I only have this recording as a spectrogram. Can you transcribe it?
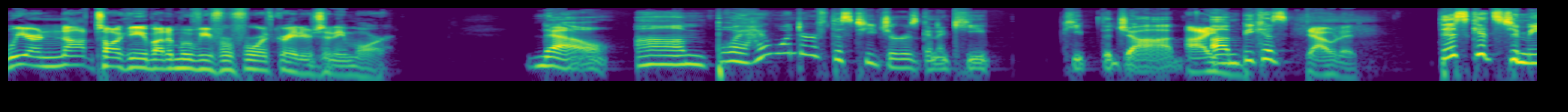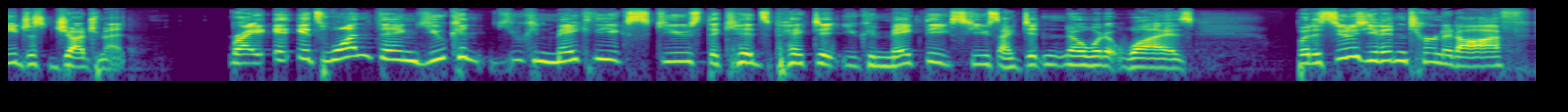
we are not talking about a movie for fourth graders anymore. No. Um, boy, I wonder if this teacher is going to keep keep the job. I um, because Doubt it. This gets to me just judgment right? It, it's one thing you can you can make the excuse the kids picked it you can make the excuse i didn't know what it was. But as soon as you didn't turn it off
